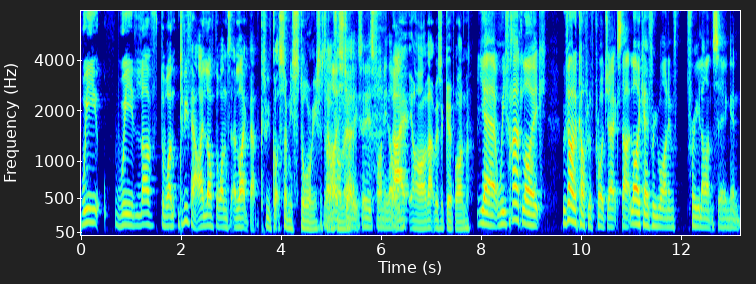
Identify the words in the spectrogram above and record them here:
we we love the one. To be fair, I love the ones that are like that because we've got so many stories to tell Oh, it's from it. jokes. It is funny that one. Like, oh, that was a good one. Yeah, we've had like we've had a couple of projects that, like everyone in freelancing, and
